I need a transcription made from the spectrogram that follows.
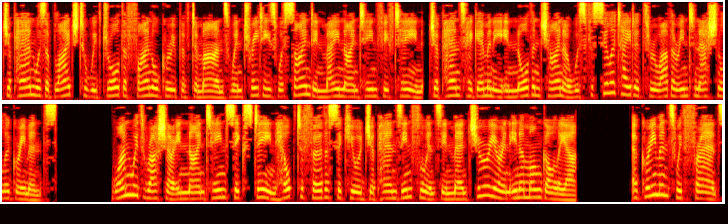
Japan was obliged to withdraw the final group of demands when treaties were signed in May 1915. Japan's hegemony in northern China was facilitated through other international agreements. One with Russia in 1916 helped to further secure Japan's influence in Manchuria and Inner Mongolia. Agreements with France,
